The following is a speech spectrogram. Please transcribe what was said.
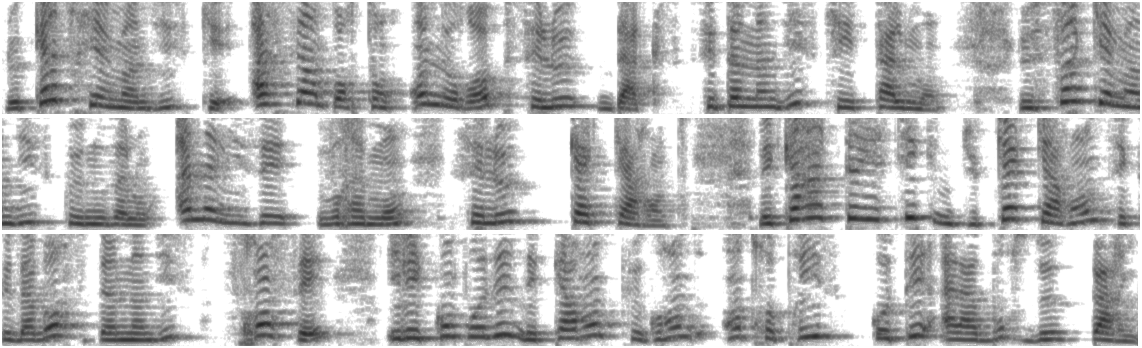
Le quatrième indice qui est assez important en Europe, c'est le DAX. C'est un indice qui est allemand. Le cinquième indice que nous allons analyser vraiment, c'est le CAC 40. Les caractéristiques du CAC 40, c'est que d'abord, c'est un indice français. Il est composé des 40 plus grandes entreprises cotées à la bourse de Paris.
